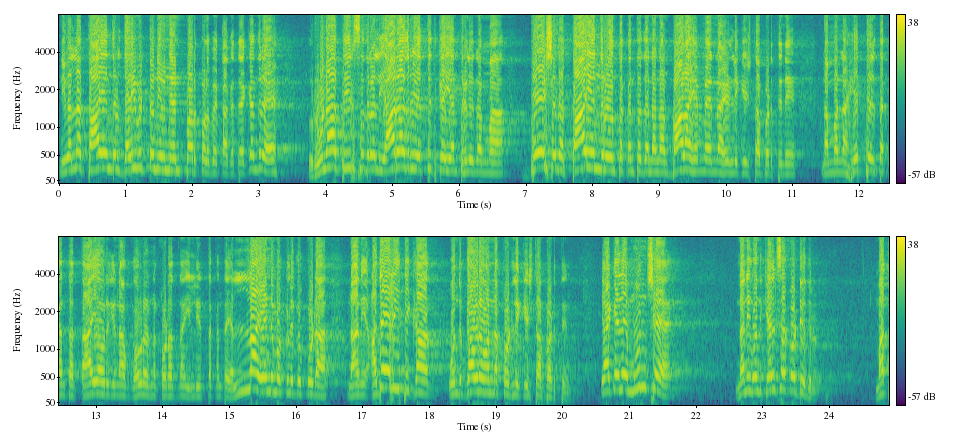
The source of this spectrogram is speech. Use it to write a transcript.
ನೀವೆಲ್ಲ ತಾಯಂದ್ರು ದಯವಿಟ್ಟು ನೀವು ನೆನ್ಪು ಮಾಡ್ಕೊಳ್ಬೇಕಾಗತ್ತೆ ಯಾಕಂದ್ರೆ, ಋಣ ತೀರಿಸೋದ್ರಲ್ಲಿ ಯಾರಾದರೂ ಎತ್ತಿದ ಕೈ ಅಂತ ಹೇಳಿ ನಮ್ಮ ದೇಶದ ತಾಯಂದ್ರು ಅಂತಕ್ಕಂಥದ್ದನ್ನು ನಾನು ಭಾಳ ಹೆಮ್ಮೆಯನ್ನು ಹೇಳಲಿಕ್ಕೆ ಇಷ್ಟಪಡ್ತೀನಿ. ನಮ್ಮನ್ನ ಹೆತ್ತಿರ್ತಕ್ಕಂಥ ತಾಯಿಯವರಿಗೆ ನಾವು ಗೌರವನ ಕೊಡೋದನ್ನ ಇಲ್ಲಿರ್ತಕ್ಕಂಥ ಎಲ್ಲ ಹೆಣ್ಣು ಮಕ್ಕಳಿಗೂ ಕೂಡ ನಾನು ಅದೇ ರೀತಿ ಕಾ ಒಂದು ಗೌರವವನ್ನು ಕೊಡಲಿಕ್ಕೆ ಇಷ್ಟಪಡ್ತೀನಿ. ಯಾಕೆಂದರೆ ಮುಂಚೆ ನನಗೊಂದು ಕೆಲಸ ಕೊಟ್ಟಿದ್ರು. ಮತ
